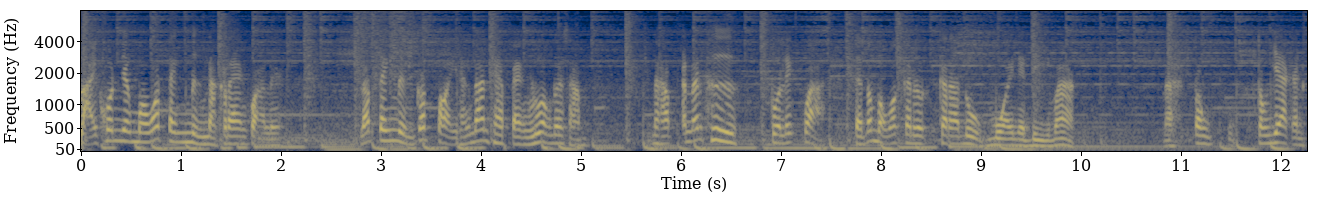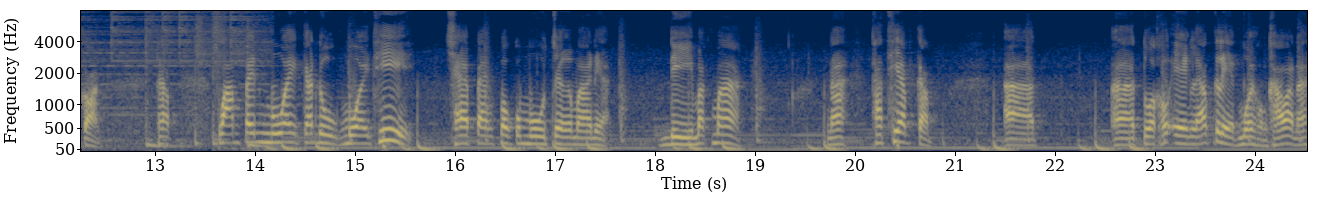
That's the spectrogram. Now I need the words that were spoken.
หลายคนยังมองว่าเต็งหนึ่งหนักแรงกว่าเลย แล้วเต็งหนึ่งก็ต่อยทางด้านแชร์แปงล่วงด้วยซ้ำนะครับ อันนั้นคือตัวเล็กกว่า แต่ต้องบอกว่ากระดูกระดูกมวยเนี่ยดีมากนะต้องต้องแยกกันก่อนนะครับ ความเป็นมวยกระดูกมวยที่แชร์แปงโปรโกมูเจอมาเนี่ยดีมากๆ นะถ้าเทียบกับตัวเขาเองแล้วเกรดมวยของเขาอะนะ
